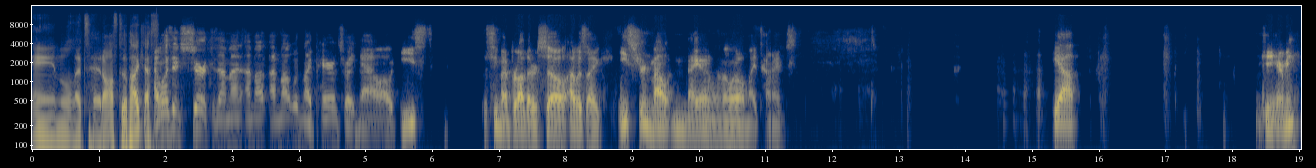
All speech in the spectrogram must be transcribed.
And let's head off to the podcast. I wasn't sure because I'm, I'm out, I'm out with my parents right now out East to see my brother. So I was like Eastern mountain. I don't know all my times. Yeah. Can you hear me?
